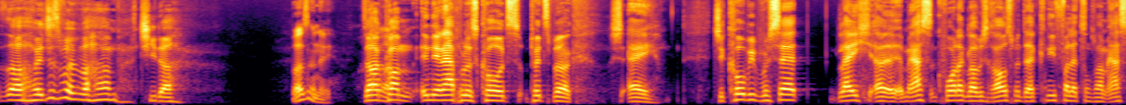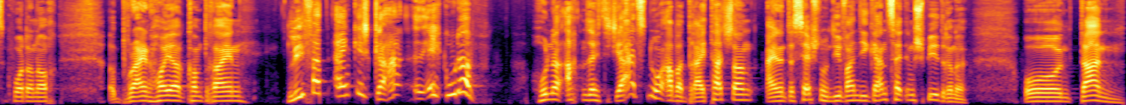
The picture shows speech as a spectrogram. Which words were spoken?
So, welches wollen wir haben? Cheetah. Weiß ich nicht. So, komm, Indianapolis Colts, Pittsburgh. Ey, Jacoby Brissett gleich äh, im ersten Quarter, glaube ich, raus mit der Knieverletzung, war im ersten Quarter noch. Äh, Brian Hoyer kommt rein. Liefert eigentlich gar, äh, echt gut ab. 168 Yards nur, aber drei Touchdowns, eine Interception und die waren die ganze Zeit im Spiel drin. Und dann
